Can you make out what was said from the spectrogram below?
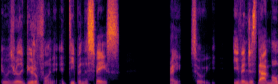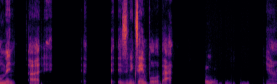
it was really beautiful and it, it deepened the space. Right. So even just that moment uh, is an example of that. Mm. Yeah.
